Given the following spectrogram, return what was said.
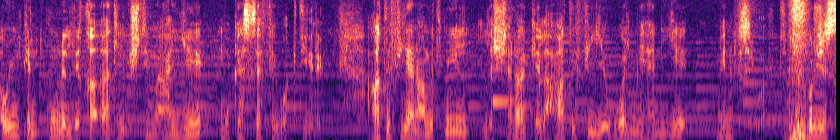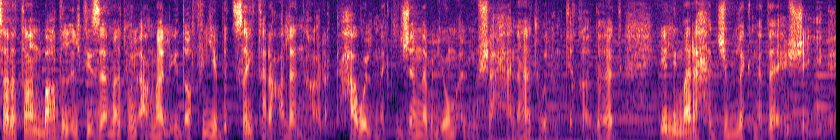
أو يمكن تكون اللقاءات الاجتماعية مكثفة وكثيرة. عاطفيا عم تميل للشراكة العاطفية والمهنية بنفس الوقت. برج السرطان بعض الالتزامات والأعمال الإضافية بتسيطر على نهارك حاول أنك تتجنب اليوم المشاحنات والانتقادات يلي ما رح تجيب لك نتائج جيدة.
